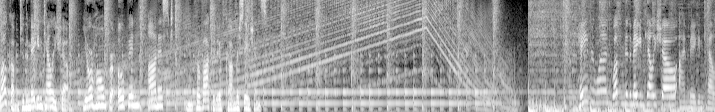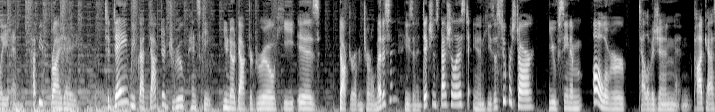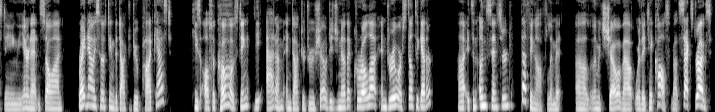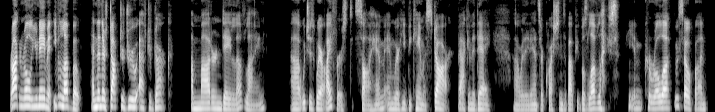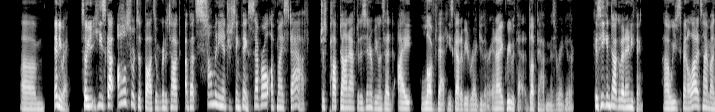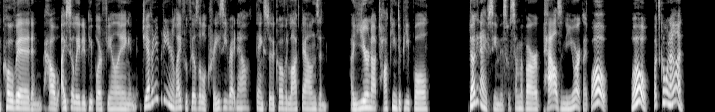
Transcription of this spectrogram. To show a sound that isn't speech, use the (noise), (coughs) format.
Welcome to The Megyn Kelly Show, your home for open, honest, and provocative conversations. Hey everyone, welcome to The Megyn Kelly Show. I'm Megyn Kelly, and happy Friday. Today we've got Dr. Drew Pinsky. You know Dr. Drew, he is doctor of internal medicine, he's an addiction specialist, and he's a superstar. You've seen him all over television and podcasting, the internet, and so on. Right now, he's hosting the Dr. Drew podcast. He's also co hosting the Adam and Dr. Drew show. Did you know that Carolla and Drew are still together? Uh, it's an uncensored, nothing off limit uh, limit show about where they take calls about sex, drugs, rock and roll, you name it, even Love Boat. And then there's Dr. Drew After Dark, a modern day Loveline, uh, which is where I first saw him and where he became a star back in the day, uh, where they'd answer questions about people's love (laughs) lives. he and Carolla, it was so fun. Um, anyway, so he's got all sorts of thoughts, and we're going to talk about so many interesting things. Several of my staff just popped on after this interview and said, I loved that. He's got to be a regular. And I agree with that. I'd love to have him as a regular because he can talk about anything. Uh, we spent a lot of time on COVID and how isolated people are feeling. And do you have anybody in your life who feels a little crazy right now, thanks to the COVID lockdowns and a year not talking to people? Doug and I have seen this with some of our pals in New York. Like, whoa, whoa, what's going on?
